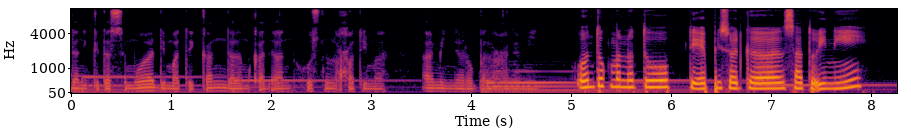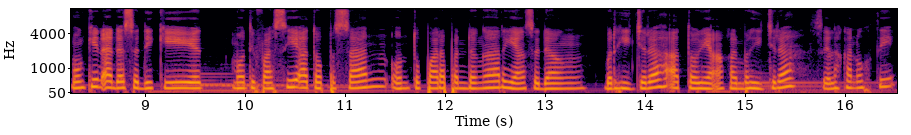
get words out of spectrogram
dan kita semua dimatikan dalam keadaan husnul khotimah. Amin ya Rabbal 'Alamin. Untuk menutup di episode ke satu ini, mungkin ada sedikit motivasi atau pesan untuk para pendengar yang sedang berhijrah atau yang akan berhijrah. Silahkan Ukti.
